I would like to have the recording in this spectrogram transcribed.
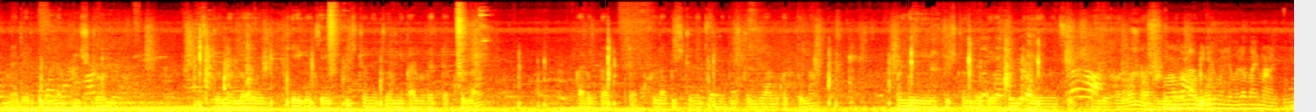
আমরা বের করে নিলাম পিস্টন পিস্টন হলো খেয়ে গেছে পিস্টনের জন্য কার্বোরেটরটা খোলা। কার্বোরেটরটা খোলা পিস্টনের জন্য পিস্টন জাম করতেলাম হলে পিস্টন যদি এখন ড্রাইভিং হয়েছে তাহলে হলো না হলে বলো ভিডিও করলে বলো ভাই মার দেবো।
